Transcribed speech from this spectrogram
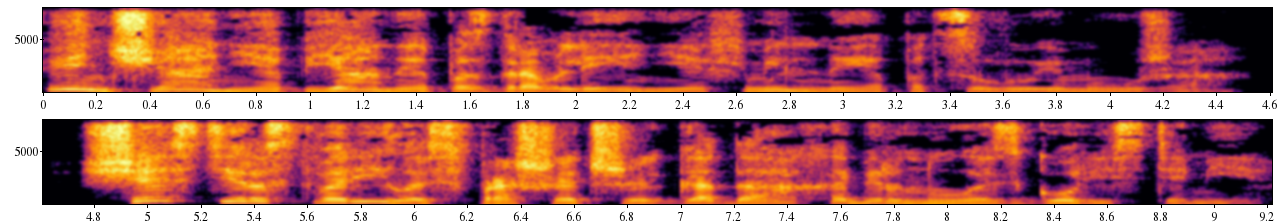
Венчания, пьяные поздравления, хмельные поцелуи мужа. Счастье растворилось в прошедших годах, обернулось горестями.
